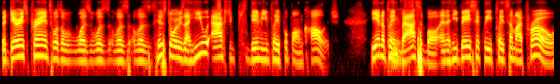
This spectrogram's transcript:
But Darius Prince was a, was was was was his story was that he actually didn't even play football in college. He ended up playing Mm. basketball, and then he basically played semi-pro,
